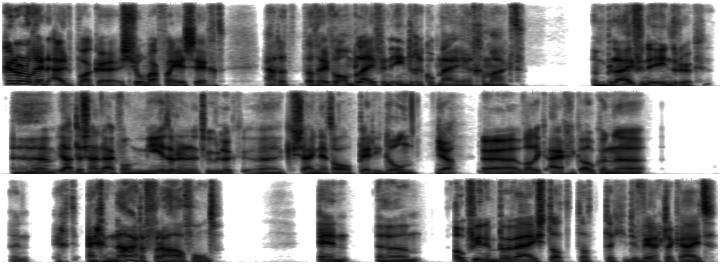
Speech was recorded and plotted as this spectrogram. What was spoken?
Kunnen we er nog één uitpakken, John, waarvan je zegt, ja, dat, dat heeft wel een blijvende indruk op mij gemaakt. Een blijvende indruk. Eh, ja, er zijn er eigenlijk wel meerdere natuurlijk. Eh, ik zei net al Peridon. Ja. Eh, wat ik eigenlijk ook een, eh, een echt eigenaardig verhaal vond. En ehm, ook weer een bewijs dat, dat, dat je de werkelijkheid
